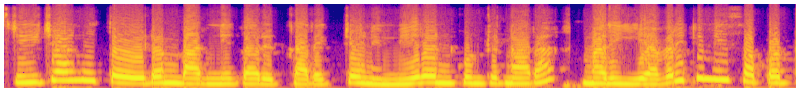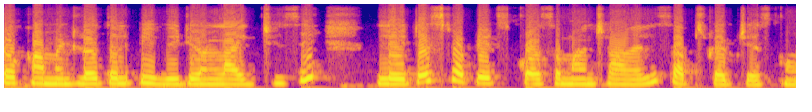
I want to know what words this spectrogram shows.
శ్రీజాని తోయడం బర్ని గారు కరెక్ట్ అని మీరు అనుకుంటున్నారా మరి ఎవరికి మీ సపోర్ట్ కామెంట్లో తెలిపి వీడియోని లైక్ చేసి లేటెస్ట్ అప్డేట్స్ కోసం మన ఛానల్ సబ్స్క్రైబ్ చేసుకోండి.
